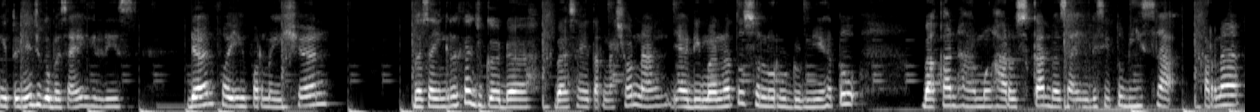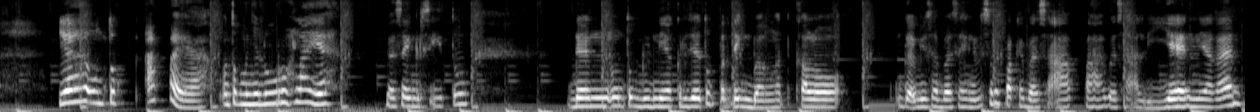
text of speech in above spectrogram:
itunya juga bahasa Inggris. Dan for information bahasa Inggris kan juga udah bahasa internasional yang di mana tuh seluruh dunia tuh bahkan mengharuskan bahasa Inggris itu bisa. Karena ya untuk apa ya? Untuk menyeluruh lah ya bahasa Inggris itu. Dan untuk dunia kerja tuh penting banget. Kalau nggak bisa bahasa Inggris terus pakai bahasa apa? Bahasa alien ya kan?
